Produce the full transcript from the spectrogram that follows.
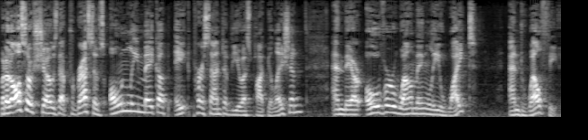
But it also shows that progressives only make up 8% of the US population, and they are overwhelmingly white and wealthy.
